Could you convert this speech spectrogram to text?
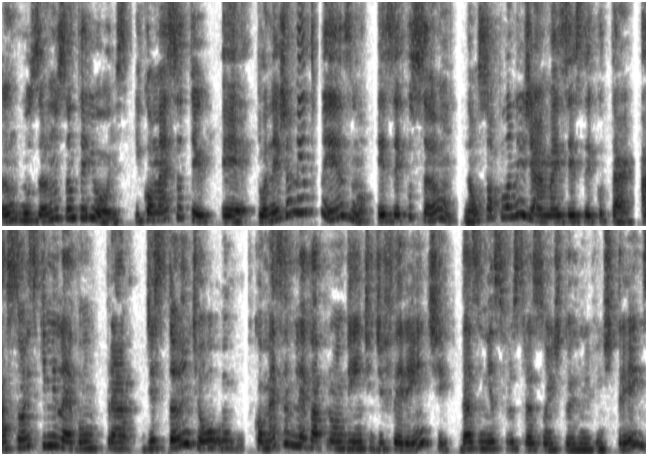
an, nos anos anteriores e começo a ter é, planejamento mesmo, execução, não só planejar, mas executar ações que me levam para distante ou começa a me levar para um ambiente diferente das minhas frustrações de 2023,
